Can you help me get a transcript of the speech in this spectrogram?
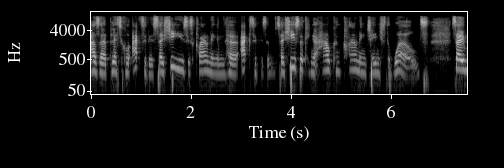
as a political activist. So she uses clowning in her activism. So she's looking at how can clowning change the world. So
